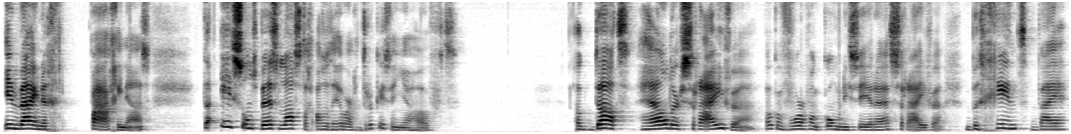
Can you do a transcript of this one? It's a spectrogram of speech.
in weinig pagina's. Dat is soms best lastig als het heel erg druk is in je hoofd. Ook dat, helder schrijven, ook een vorm van communiceren, hè, schrijven, begint bij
